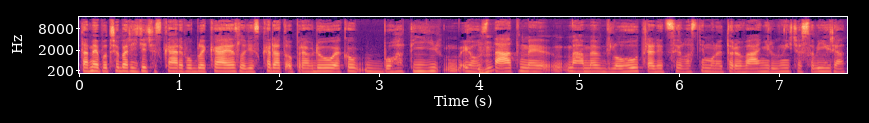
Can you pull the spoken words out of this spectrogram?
Tam je potřeba říct, že Česká republika je z hlediska dat opravdu jako bohatý jo, mm-hmm. stát. My máme dlouhou tradici vlastně monitorování různých časových řad.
